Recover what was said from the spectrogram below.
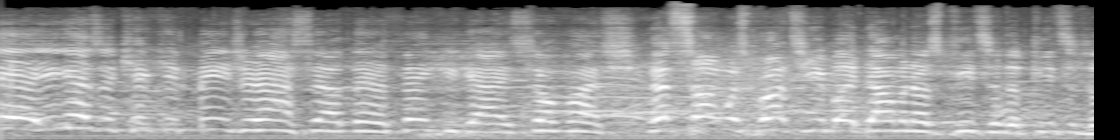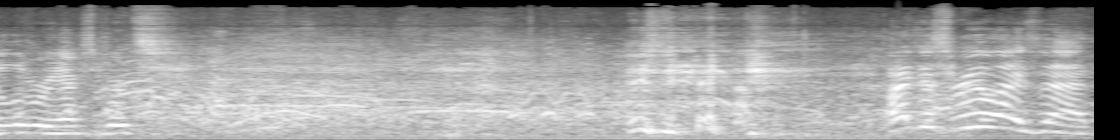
yeah, you guys are kicking major ass out there. Thank you guys so much. That song was brought to you by Domino's Pizza, the pizza delivery experts. I just realized that.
